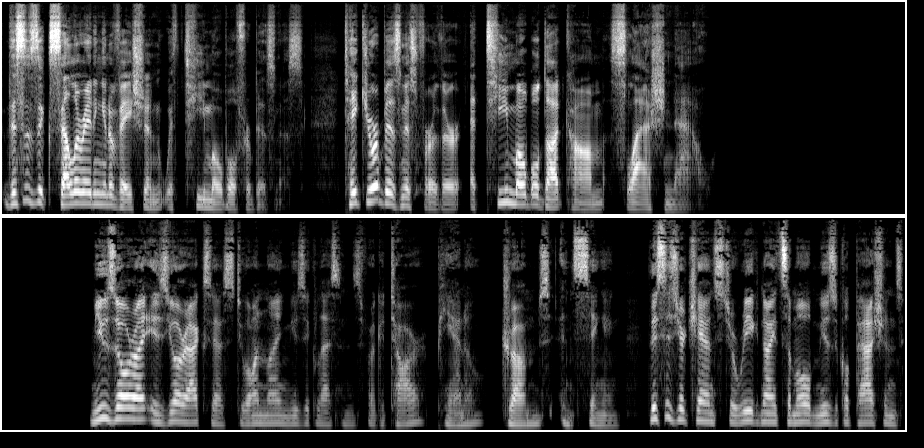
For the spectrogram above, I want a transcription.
This is accelerating innovation with T-Mobile for Business. Take your business further at t-mobile.com/now. Musora is your access to online music lessons for guitar, piano, drums, and singing. This is your chance to reignite some old musical passions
